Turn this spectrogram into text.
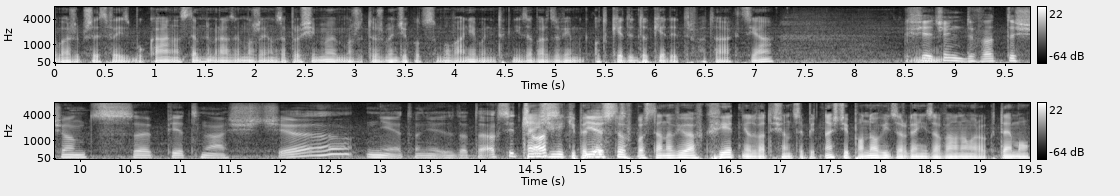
chyba że przez Facebooka. Następnym razem może ją zaprosimy, może to już będzie podsumowanie, bo nie tak nie za bardzo wiem od kiedy do kiedy trwa ta akcja. Kwiecień 2015. Nie, to nie jest data akcji. Czas Część wikipedystów jest. postanowiła w kwietniu 2015 ponowić zorganizowaną rok temu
